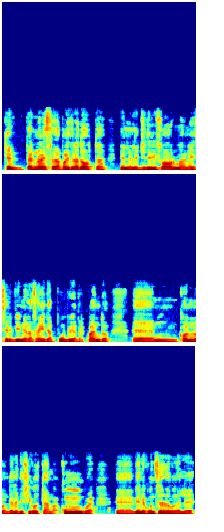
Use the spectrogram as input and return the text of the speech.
che per noi è stata poi tradotta nelle leggi di riforma, nei servizi nella sanità pubblica, per quanto ehm, con delle difficoltà, ma comunque eh, viene considerata uno delle,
